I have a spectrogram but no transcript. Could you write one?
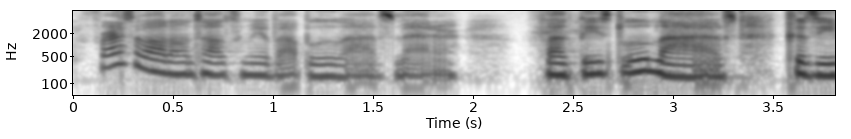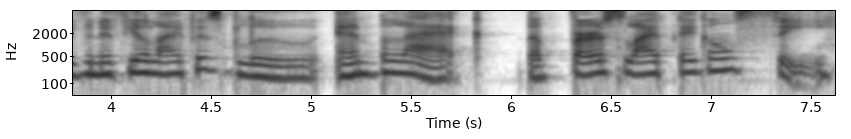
first of all don't talk to me about blue lives matter. Fuck these blue lives. Because even if your life is blue and black the first life they gonna see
